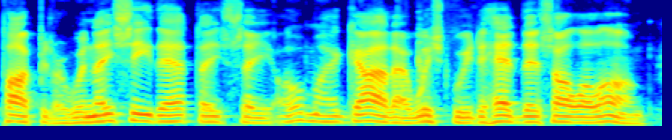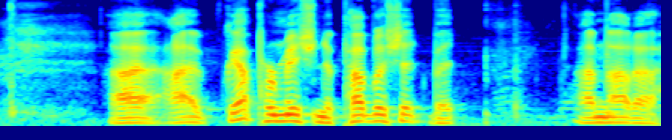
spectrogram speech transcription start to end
popular. When they see that, they say, oh my God, I wished we'd had this all along. Uh, I've got permission to publish it, but I'm not a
